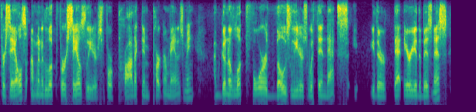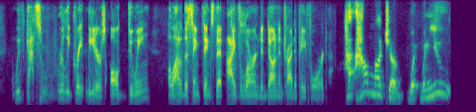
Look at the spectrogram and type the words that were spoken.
for sales i'm going to look for sales leaders. For product and partner management i'm going to look for those leaders within that either that area of the business. And we've got some really great leaders all doing a lot of the same things that i've learned and done and tried to pay forward. How, how much of what when you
